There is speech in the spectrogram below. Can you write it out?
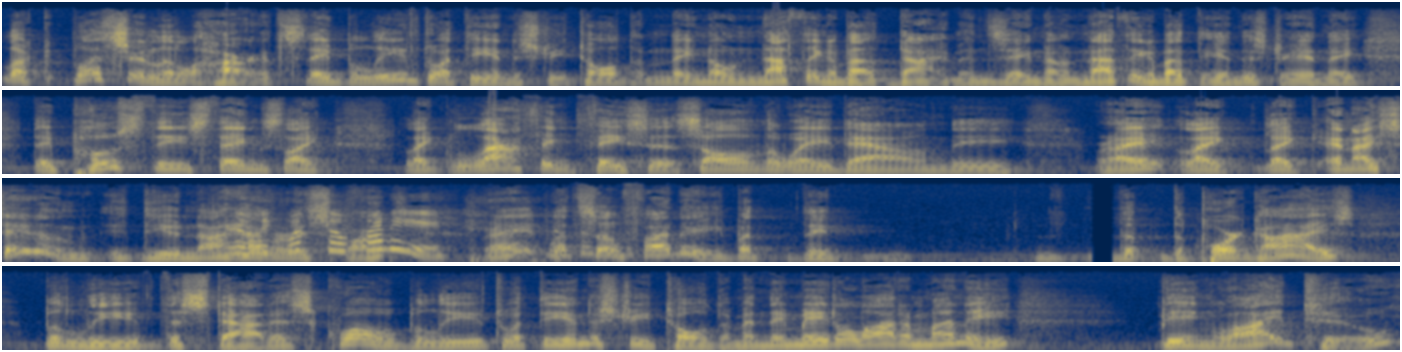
look, bless their little hearts. They believed what the industry told them. They know nothing about diamonds. They know nothing about the industry, and they they post these things like like laughing faces all the way down the right like like and i say to them do you not You're have like, a "What's so response funny?" right what's so funny but they the the poor guys believed the status quo, believed what the industry told them, and they made a lot of money being lied to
